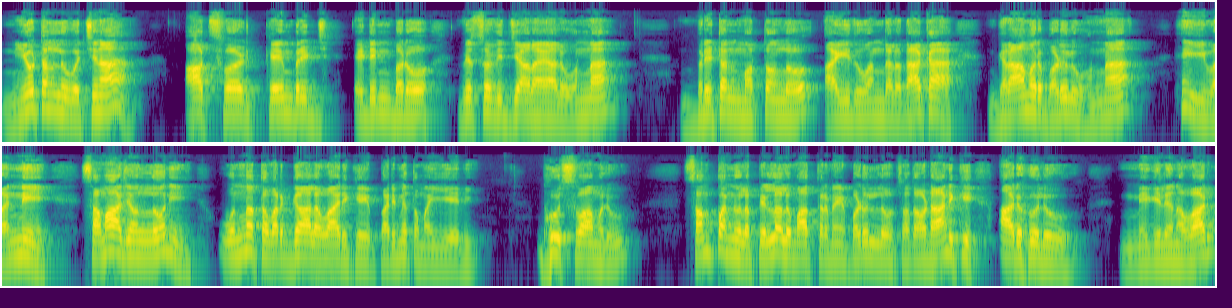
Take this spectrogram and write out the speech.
న్యూటన్లు వచ్చినా ఆక్స్ఫర్డ్ కేంబ్రిడ్జ్ ఎడిన్బరో విశ్వవిద్యాలయాలు ఉన్నా బ్రిటన్ మొత్తంలో ఐదు వందల దాకా గ్రామర్ బడులు ఉన్నా ఇవన్నీ సమాజంలోని ఉన్నత వర్గాల వారికే పరిమితమయ్యేవి. భూస్వాములు సంపన్నుల పిల్లలు మాత్రమే బడుల్లో చదవడానికి అర్హులు. మిగిలిన వారు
